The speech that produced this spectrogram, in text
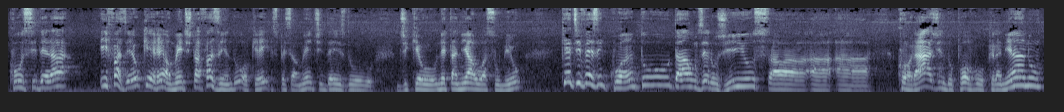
considerar e fazer o que realmente está fazendo, ok? Especialmente desde o, de que o Netanyahu assumiu, que de vez em quando dá uns elogios à, à, à coragem do povo ucraniano,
